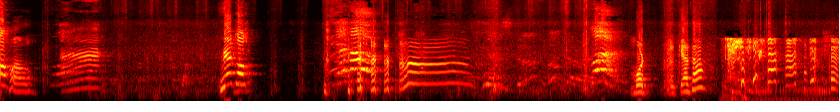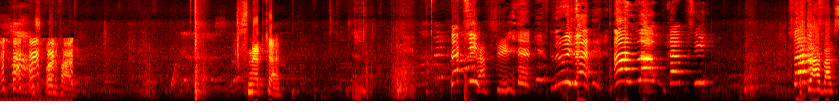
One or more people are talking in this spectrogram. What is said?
Apple. रेगो मोट क्या था? Spotify Snapchat Pepsi Pepsi. Louis I love Pepsi Starbucks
